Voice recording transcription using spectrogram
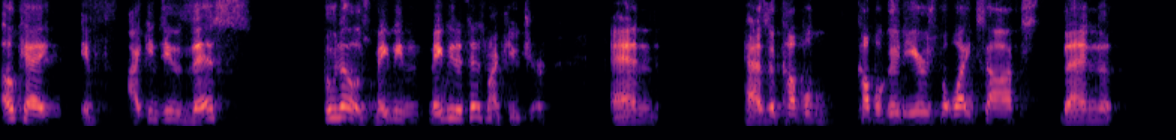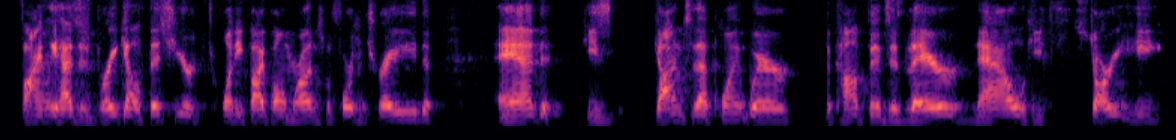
"Okay, if I can do this, who knows? Maybe maybe this is my future." And has a couple couple good years with the White Sox, then finally has his breakout this year, 25 home runs before the trade. And he's gotten to that point where the confidence is there now. He started he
